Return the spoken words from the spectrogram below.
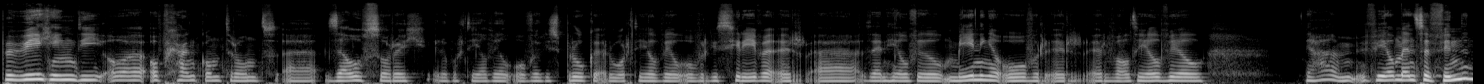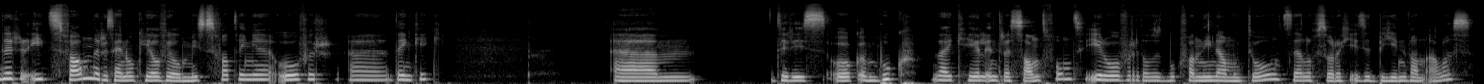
beweging die uh, op gang komt rond uh, zelfzorg. Er wordt heel veel over gesproken, er wordt heel veel over geschreven, er uh, zijn heel veel meningen over, er, er valt heel veel... Ja, veel mensen vinden er iets van. Er zijn ook heel veel misvattingen over, denk ik. Um, er is ook een boek dat ik heel interessant vond hierover. Dat is het boek van Nina Moutot. Zelfzorg is het begin van alles.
